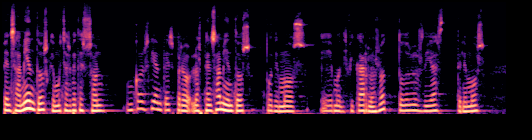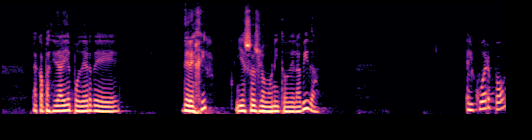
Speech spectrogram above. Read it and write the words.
pensamientos que muchas veces son inconscientes, pero los pensamientos podemos eh, modificarlos. ¿no? Todos los días tenemos la capacidad y el poder de, de elegir, y eso es lo bonito de la vida. El cuerpo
